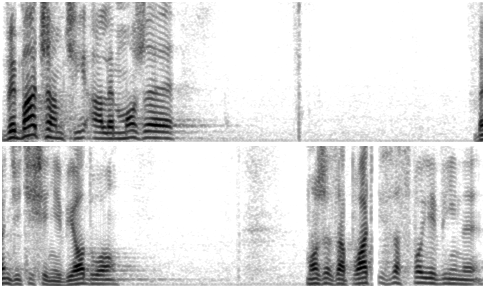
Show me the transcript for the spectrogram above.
Wybaczam ci, ale może będzie ci się nie wiodło, może zapłacić za swoje winy.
